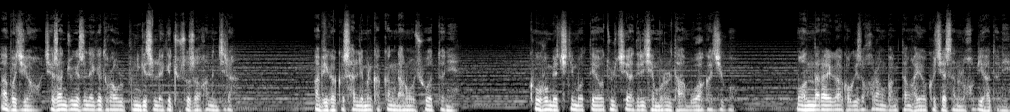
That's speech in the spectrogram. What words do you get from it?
아버지여 재산 중에서 내게 돌아올 분깃을 내게 주소서 하는지라. 아비가 그 살림을 각각 나누어 주었더니 그 후 며칠이 못되어 둘째 아들이 재물을 다 모아가지고 먼 나라에 가 거기서 허랑방탕하여 그 재산을 허비하더니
